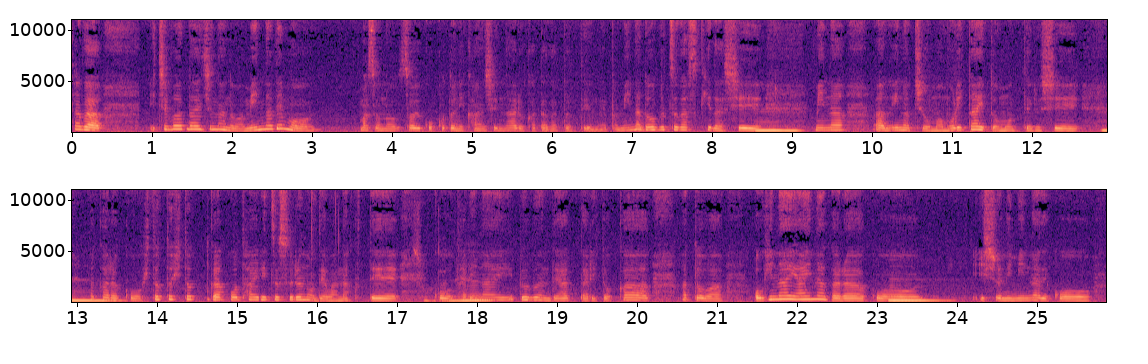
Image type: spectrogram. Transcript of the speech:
ただ一番大事なのはみんなでも、まあ、そのそういうことに関心のある方々っていうのはやっぱみんな動物が好きだし、ん。みんなあの命を守りたいと思ってるしうん。だからこう人と人がこう対立するのではなくてねこう足りない部分であったりとかあとは補い合いながらこう、うん。一緒にみんなでこう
